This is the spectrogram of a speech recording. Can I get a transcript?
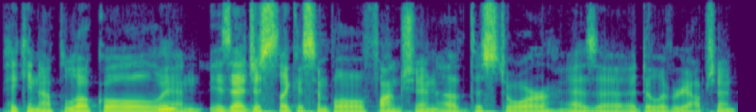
picking up local, Mm-hmm. and is that just like a simple function of the store as a, a delivery option?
